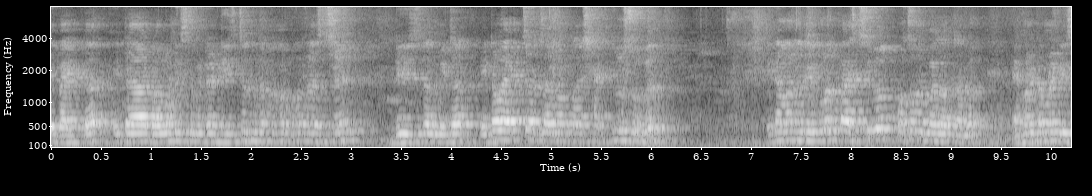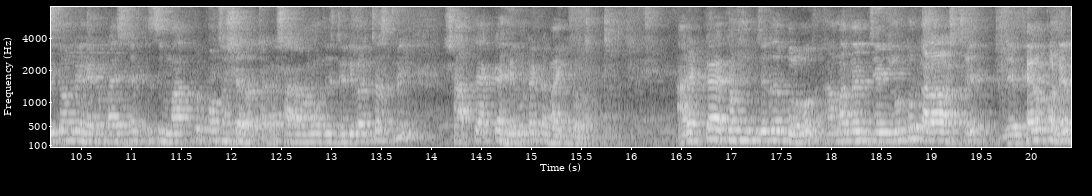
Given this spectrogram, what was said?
এই বাইকটা এটা ডবল ডিক্সের মিটার ডিজিটাল মিটার ব্যবহার করা যাচ্ছে ডিজিটাল মিটার এটাও এক চার্জ আপনার প্রায় ষাট কিলো চলবে এটা আমাদের রেগুলার প্রাইস ছিল পঁচানব্বই হাজার টাকা। এখন এটা আমরা ডিসকাউন্টে এটা প্রাইস রাখতেছি মাত্র পঁচাশি হাজার টাকা। সারা বাংলাদেশ ডেলিভারি চার্জ ফ্রি সাথে একটা হেলমেট একটা বাইক পাবো। আরেকটা এখন যেটা বলব, আমাদের যে নতুন কালার আসছে, যে ফ্যালকনের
